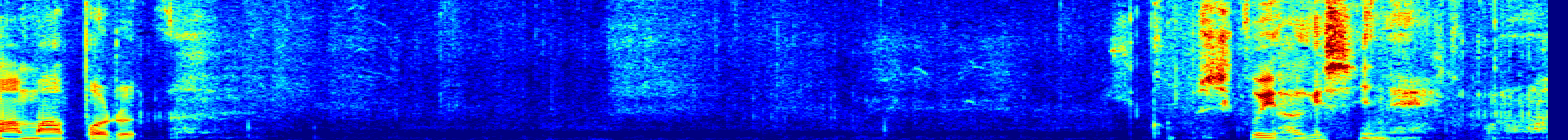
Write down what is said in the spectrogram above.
ママポル。虫食い激しいねここは。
